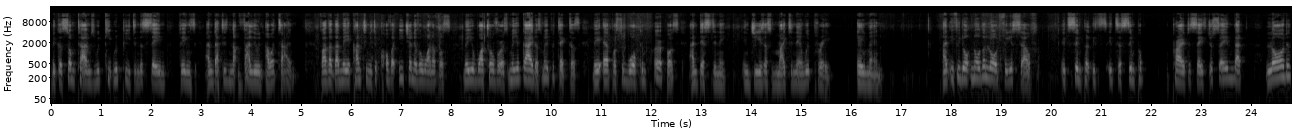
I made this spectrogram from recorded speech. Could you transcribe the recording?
because sometimes we keep repeating the same things and that is not valuing our time. Father God, may you continue to cover each and every one of us. May you watch over us. May you guide us. May you protect us. May you help us to walk in purpose and destiny. In Jesus' mighty name we pray. Amen. And if you don't know the Lord for yourself, it's simple. It's it's a simple prayer to say. It's just saying that, Lord,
